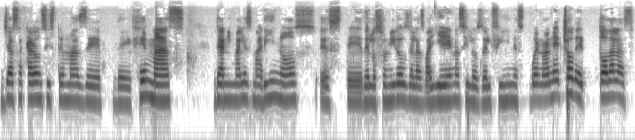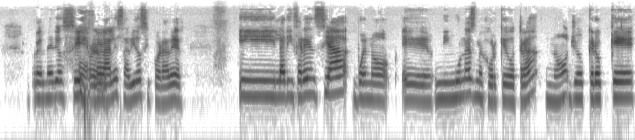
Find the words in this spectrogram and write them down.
Ya sacaron sistemas de, de, gemas, de animales marinos, este, de los sonidos de las ballenas y los delfines. Bueno, han hecho de todas las remedios florales sabidos y por haber. Y la diferencia, bueno, eh, ninguna es mejor que otra, ¿no? Yo creo que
